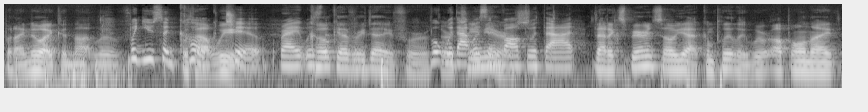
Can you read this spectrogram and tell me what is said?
But I knew I could not live. But you said Coke weed. too, right? Was Coke the- every day for But that was years. involved with that. that experience. Oh yeah, completely. We were up all night,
